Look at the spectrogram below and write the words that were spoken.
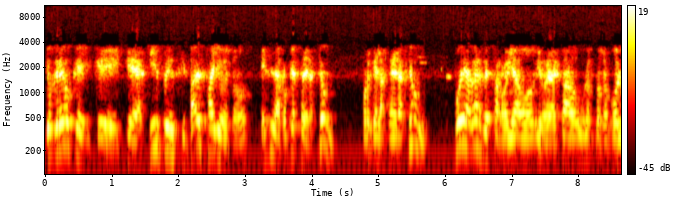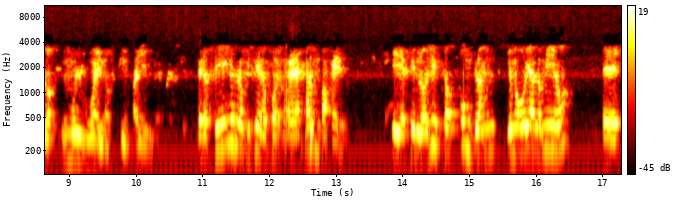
yo creo que, que, aquí el principal fallo de todos es la propia federación. Porque la federación puede haber desarrollado y redactado unos protocolos muy buenos, infalibles. Pero si ellos lo que hicieron fue redactar un papel y decirlo, listo, cumplan, yo me voy a lo mío, eh,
